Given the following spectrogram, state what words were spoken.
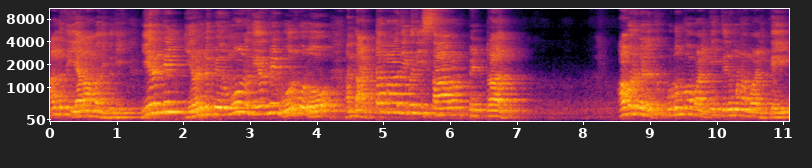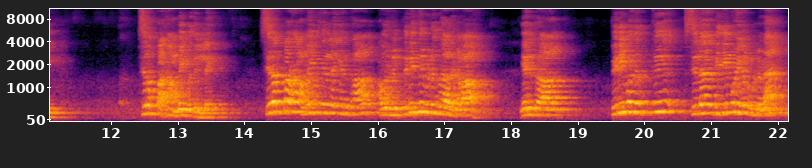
அல்லது ஏழாம் அதிபதி. இரண்டில் இரண்டு பேருமோ அல்லது இரண்டில் ஒருவரோ அந்த அட்டமாதிபதி சாரம் பெற்றால் அவர்களுக்கு குடும்ப வாழ்க்கை திருமண வாழ்க்கை சிறப்பாக அமைவதில்லை. சிறப்பாக அமைவதில்லை என்றால் அவர்கள் பிரிந்து விடுகிறார்களா? என்றால் பிரிவதற்கு சில விதிமுறைகள் உள்ளன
